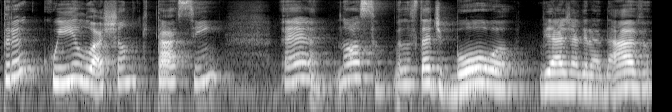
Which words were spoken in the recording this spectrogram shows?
tranquilo, achando que está assim. É, nossa, velocidade boa, viagem agradável.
